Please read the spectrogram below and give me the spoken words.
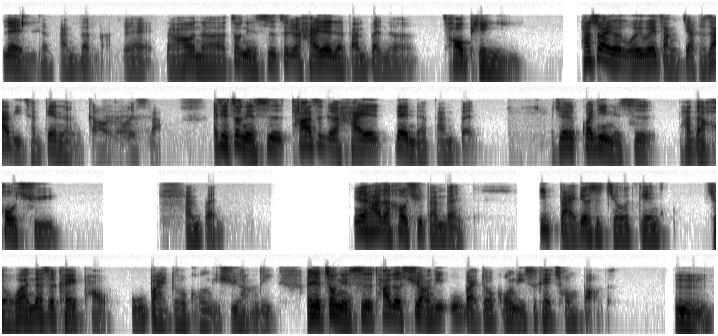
Lane 的版本嘛，嗯、对。然后呢，重点是这个 Highland 的版本呢超便宜，它虽然有微微涨价，可是它里程变得很高的，懂我意思吧？而且重点是它这个 Highland 的版本，我觉得关键点是它的后驱版本，因为它的后驱版本一百六十九点。九万，但是可以跑五百多公里续航力，而且重点是它的续航力五百多公里是可以充饱的。嗯，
